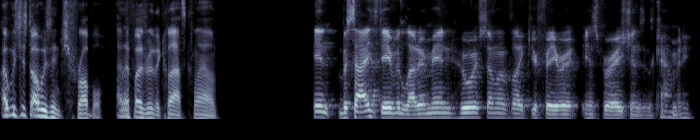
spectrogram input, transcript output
I was just always in trouble. I don't know if I was really the class clown. And besides David Letterman, who are some of like your favorite inspirations in the comedy?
